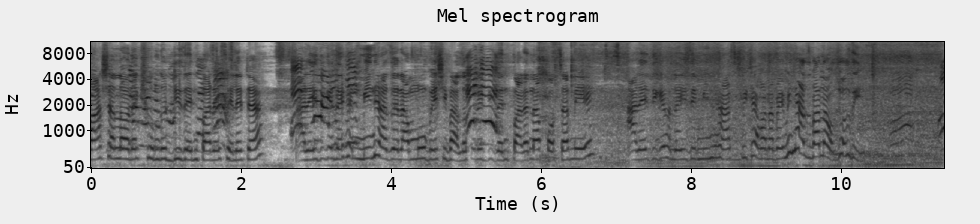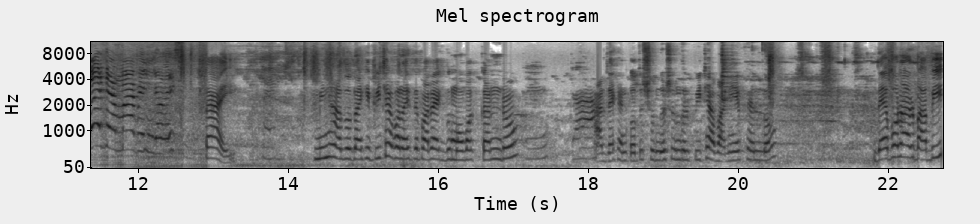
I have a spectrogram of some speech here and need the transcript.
মাশাল্লাহ অনেক সুন্দর ডিজাইন পারে ছেলেটা। আর এইদিকে দেখেন মিনহাজের আম্মু বেশি ভালো করে ডিজাইন পারে না পচা মেয়ে। আর এইদিকে হলো এই যে মিনহাজ পিঠা বানাবে। মিনহাজ বানাও জলদি। তাই? মিনহাজও নাকি পিঠা বানাইতে পারে একদম অবাক কাণ্ড। আর দেখেন কত সুন্দর সুন্দর পিঠা বানিয়ে ফেলল। দেবর আর বাবি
